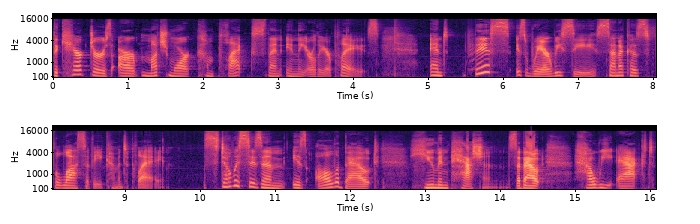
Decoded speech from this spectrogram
the characters are much more complex than in the earlier plays. And this is where we see Seneca's philosophy come into play. Stoicism is all about human passions, about how we act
